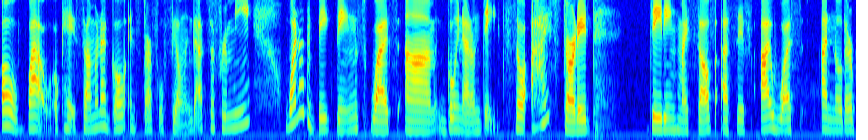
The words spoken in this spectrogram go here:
oh, wow, okay, so I'm gonna go and start fulfilling that. So for me, one of the big things was um, going out on dates. So I started dating myself as if I was another,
